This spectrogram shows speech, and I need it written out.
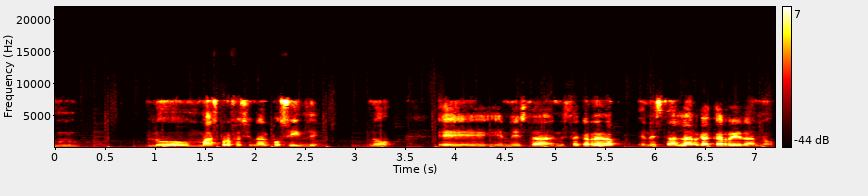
mm, lo más profesional posible, ¿no? Eh, en, esta, en esta carrera, en esta larga carrera, ¿no?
